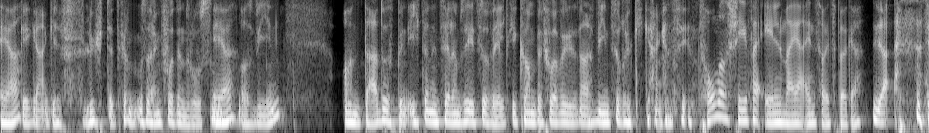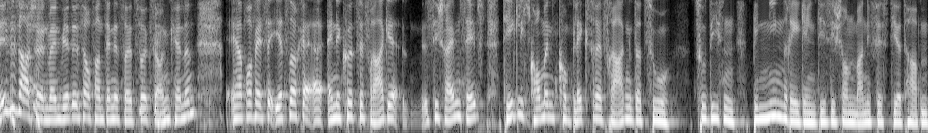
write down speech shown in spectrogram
ja. gegangen, geflüchtet, könnte man sagen, vor den Russen ja. aus Wien. Und dadurch bin ich dann in Zell am See zur Welt gekommen, bevor wir nach Wien zurückgegangen sind. Thomas Schäfer-Ellmeier, ein Salzburger. Ja. Das ist auch schön, wenn wir das auf Antenne Salzburg sagen können. Herr Professor, jetzt noch äh, eine kurze Frage. Sie schreiben selbst, täglich kommen komplexere Fragen dazu zu diesen Benimmregeln, die Sie schon manifestiert haben.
